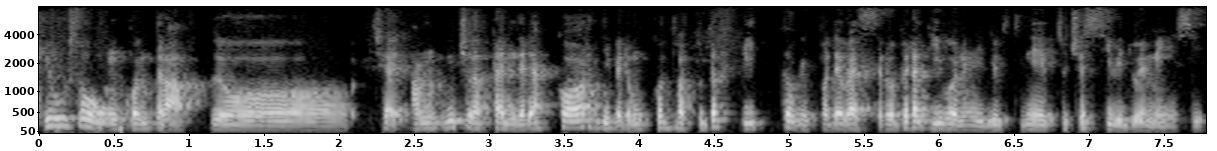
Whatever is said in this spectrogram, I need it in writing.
chiuso un contratto, cioè hanno cominciato a prendere accordi per un contratto d'affitto che poteva essere operativo negli ultimi, nei successivi due mesi.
